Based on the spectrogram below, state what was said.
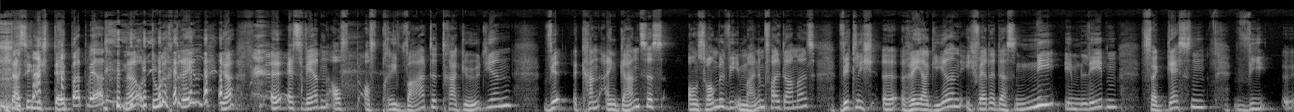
dass sie nicht deppert werden ne, und durchdrehen. Ja? Äh, es werden auf, auf private Tragödien wird, kann ein ganzes Ensemble, wie in meinem Fall damals, wirklich äh, reagieren. Ich werde das nie im Leben vergessen, wie äh,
